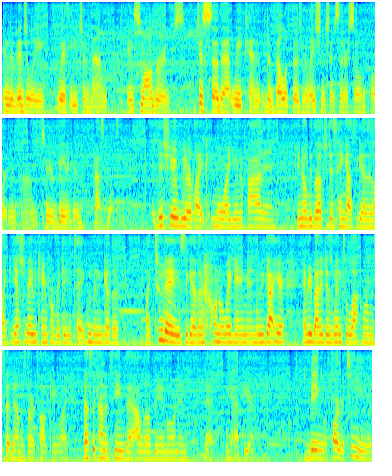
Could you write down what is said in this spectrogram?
individually with each of them in small groups, just so that we can develop those relationships that are so important um, to being a good basketball team. This year we are like more unified and you know, we love to just hang out together. Like yesterday we came from Virginia Tech. We've been together like two days together on away game and when we got here, everybody just went to the locker room and sat down and started talking. Like that's the kind of team that I love being on and that we have here. Being part of a team with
